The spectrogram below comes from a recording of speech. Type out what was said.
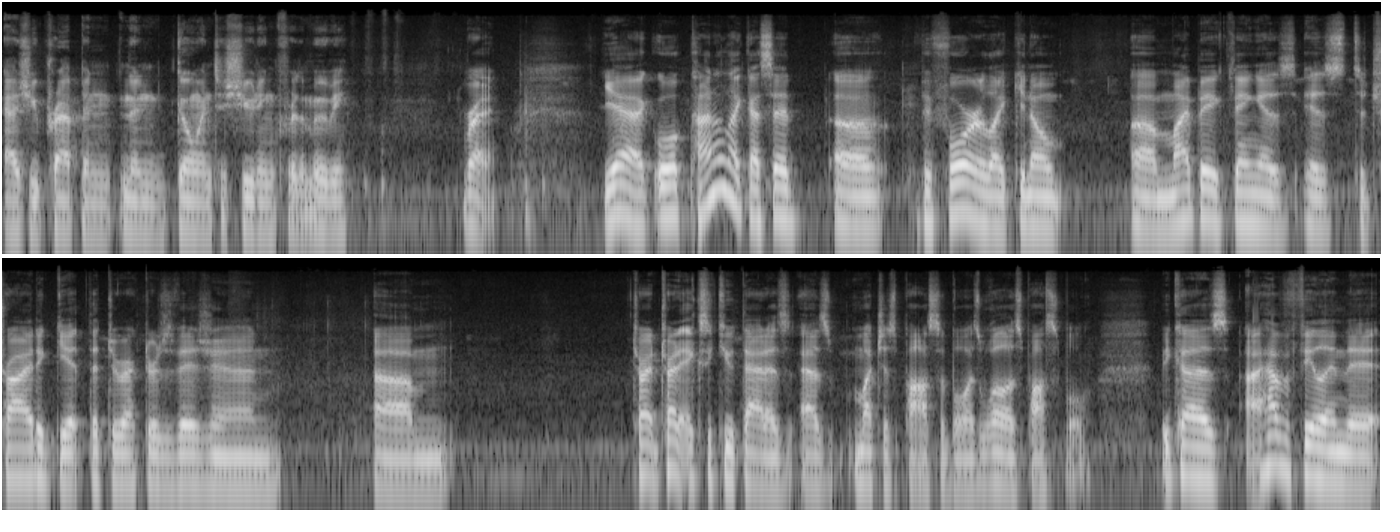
as you prep and, and then go into shooting for the movie? Right. Yeah. Well, kind of like I said uh, before, like you know, uh, my big thing is is to try to get the director's vision. Um, try try to execute that as as much as possible, as well as possible, because I have a feeling that,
